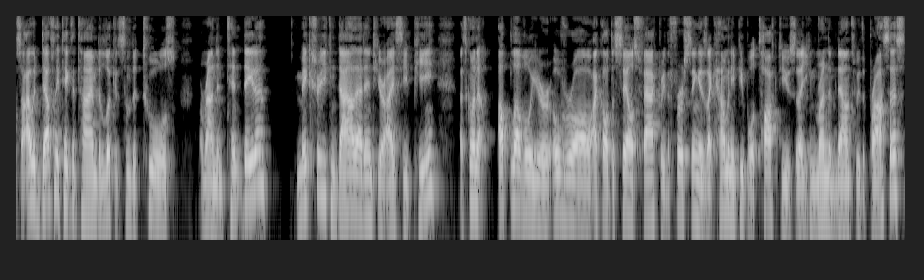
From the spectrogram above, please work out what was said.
So I would definitely take the time to look at some of the tools around intent data. Make sure you can dial that into your ICP. That's going to up level your overall, I call it the sales factory. The first thing is like how many people talk to you so that you can run them down through the process.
